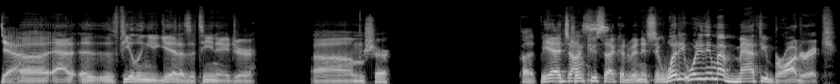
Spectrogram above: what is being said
Yeah, uh, at, uh, the feeling you get as a teenager. Um, for sure. But yeah, John guess- Cusack could have been interesting. What do, you- what do you think about Matthew Broderick?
